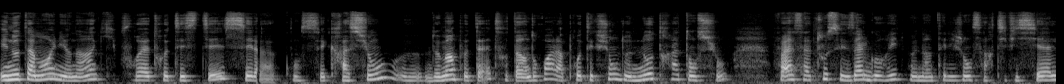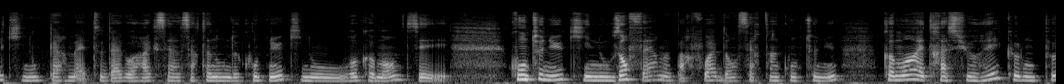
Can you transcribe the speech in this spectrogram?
Et notamment, il y en a un qui pourrait être testé, c'est la consécration, demain peut-être, d'un droit à la protection de notre attention face à tous ces algorithmes d'intelligence artificielle qui nous permettent d'avoir accès à un certain nombre de contenus, qui nous recommandent contenus, qui nous enferment parfois dans certains contenus comment être assuré que l'on peut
